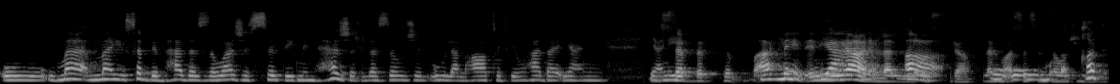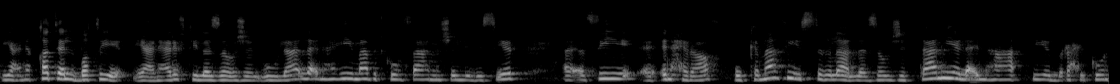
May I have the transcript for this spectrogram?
وما ما يسبب هذا الزواج السري من هجر للزوجة الأولى العاطفي وهذا يعني يعني من- أكيد انهيار يعني- للأسرة للمؤسسه و- و- الزوجيه قت يعني قتل بطيء يعني عرفتي للزوجة الأولى لأنها هي ما بتكون فاهمة شو اللي بيصير. آه، في انحراف وكمان في استغلال للزوجة الثانية لأنها في رح يكون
